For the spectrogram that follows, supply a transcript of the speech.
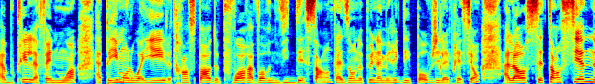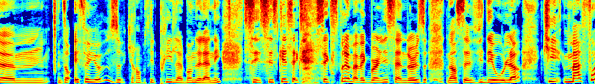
à boucler la fin de mois, à payer mon loyer, le transport, de pouvoir avoir une vie décente. Elle dit, on a un peu une Amérique des pauvres, j'ai l'impression. Alors, cette ancienne, euh, disons, effeuilleuse qui a remporté le prix de l'album de l'année, c'est, c'est ce qu'elle s'ex- s'exprime avec Bernie Sanders dans cette vidéo-là, qui, ma foi,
